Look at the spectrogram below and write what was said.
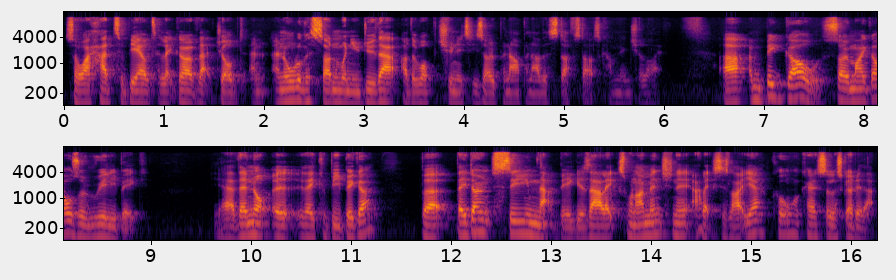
So I had to be able to let go of that job, and, and all of a sudden, when you do that, other opportunities open up and other stuff starts coming into your life. Uh, and big goals. So my goals are really big. Yeah, they're not. Uh, they could be bigger, but they don't seem that big. As Alex, when I mention it, Alex is like, "Yeah, cool, okay, so let's go do that."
